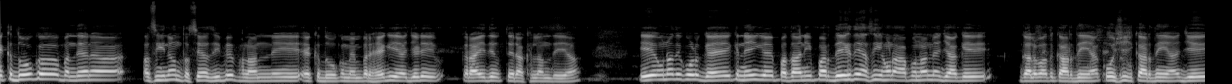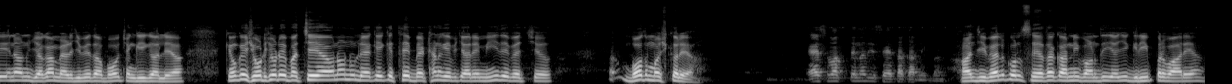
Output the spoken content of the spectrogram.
ਇੱਕ ਦੋ ਕੁ ਬੰਦਿਆਂ ਨਾਲ ਅਸੀਂ ਇਹਨਾਂ ਨੂੰ ਦੱਸਿਆ ਸੀ ਵੀ ਫਲਾਣੇ ਇੱਕ ਦੋ ਕੁ ਮੈਂਬਰ ਹੈਗੇ ਆ ਜਿਹੜੇ ਕਿਰਾਏ ਦੇ ਉੱਤੇ ਰੱਖ ਲੈਂਦੇ ਆ। ਇਹ ਉਹਨਾਂ ਦੇ ਕੋਲ ਗਏ ਕਿ ਨਹੀਂ ਗਏ ਪਤਾ ਨਹੀਂ ਪਰ ਦੇਖਦੇ ਹਾਂ ਅਸੀਂ ਹੁਣ ਆਪ ਉਹਨਾਂ ਨੇ ਜਾ ਕੇ ਗੱਲਬਾਤ ਕਰਦੇ ਆ ਕੋਸ਼ਿਸ਼ ਕਰਦੇ ਆ ਜੇ ਇਹਨਾਂ ਨੂੰ ਜਗ੍ਹਾ ਮਿਲ ਜਵੇ ਤਾਂ ਬਹੁਤ ਚੰਗੀ ਗੱਲ ਆ। ਕਿਉਂਕਿ ਛੋਟੇ ਛੋਟੇ ਬੱਚੇ ਆ ਉਹਨਾਂ ਨੂੰ ਲੈ ਕੇ ਕਿੱਥੇ ਬੈਠਣਗੇ ਵਿਚਾਰੇ ਮੀਂਹ ਦੇ ਵਿੱਚ ਬਹੁਤ ਮੁਸ਼ਕਲ ਆ। ਇਸ ਵਕਤ ਇਹਨਾਂ ਦੀ ਸਹਾਇਤਾ ਕਰਨੀ ਪੈਣੀ ਹਾਂਜੀ ਬਿਲਕੁਲ ਸਹਾਇਤਾ ਕਰਨੀ ਬਣਦੀ ਆ ਜੀ ਗਰੀਬ ਪਰਿਵਾਰ ਆ।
